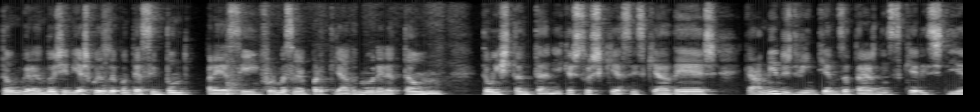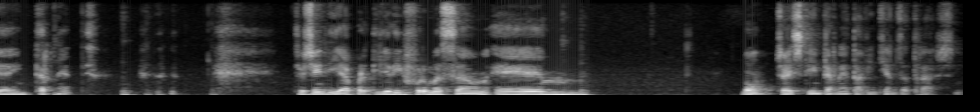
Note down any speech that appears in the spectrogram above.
tão grande. Hoje em dia as coisas acontecem tão depressa e a informação é partilhada de uma maneira tão, tão instantânea que as pessoas esquecem-se que há 10, que há menos de 20 anos atrás nem sequer existia a internet. Hoje em dia a partilha de informação é, Bom, já existia internet há 20 anos atrás. Sim.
